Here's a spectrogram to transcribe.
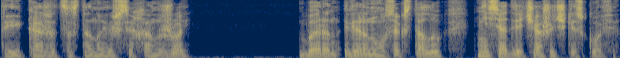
Ты, кажется, становишься ханжой. Бэрон вернулся к столу, неся две чашечки с кофе.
